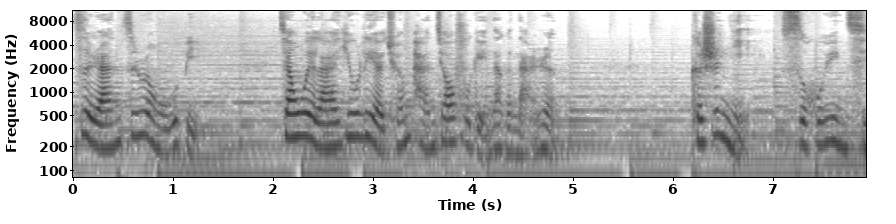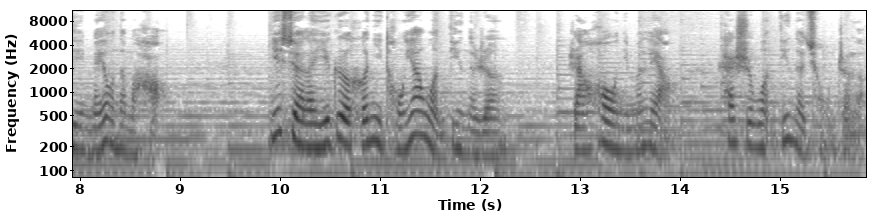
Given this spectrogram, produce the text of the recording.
自然滋润无比，将未来优劣全盘交付给那个男人。可是你似乎运气没有那么好，你选了一个和你同样稳定的人，然后你们俩。开始稳定的穷着了。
